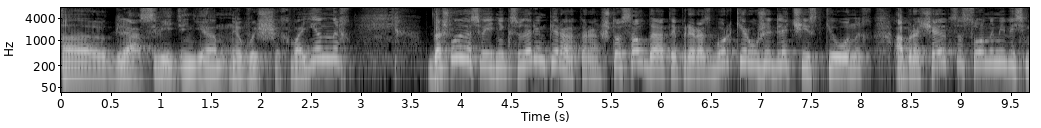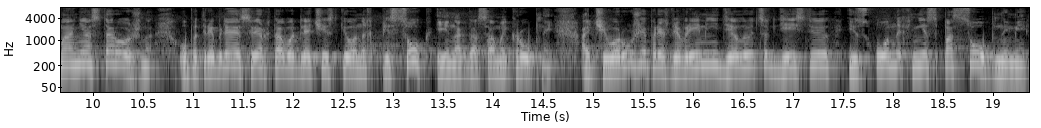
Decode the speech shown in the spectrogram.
э, для сведения высших военных. Дошло до сведения государя-императора, что солдаты при разборке ружей для чистки он их обращаются с онами весьма неосторожно, употребляя сверх того для чистки он их песок, и иногда самый крупный, отчего ружья прежде времени делаются к действию из он их неспособными,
